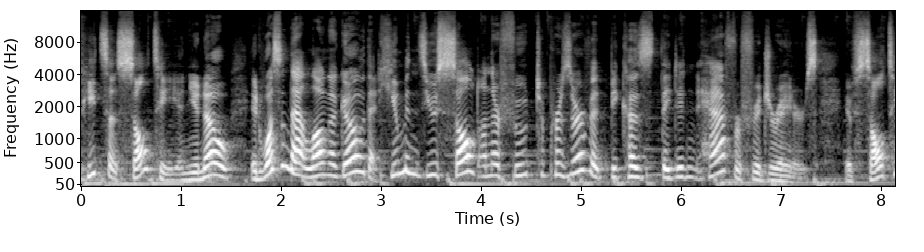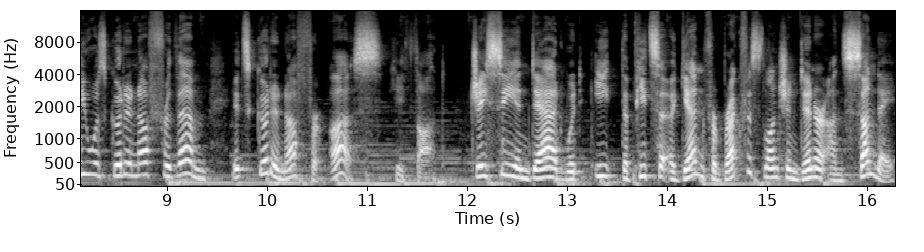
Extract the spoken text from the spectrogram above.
pizza's salty, and you know, it wasn't that long ago that humans used salt on their food to preserve it because they didn't have refrigerators. If salty was good enough for them, it's good enough for us, he thought. JC and Dad would eat the pizza again for breakfast, lunch, and dinner on Sunday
